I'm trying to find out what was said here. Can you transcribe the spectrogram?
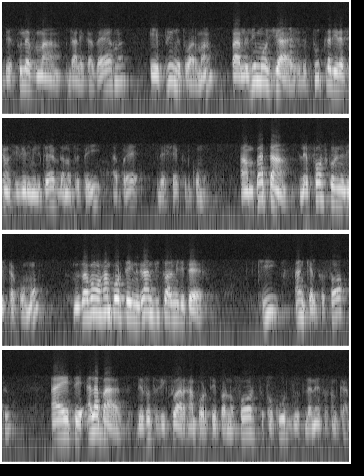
des soulèvements dans les casernes et plus notoirement par le limogeage de toute la direction civile et militaire dans notre pays après l'échec de Como. En battant les forces colonialistes à Como, nous avons remporté une grande victoire militaire qui, en quelque sorte, a été à la base des autres victoires remportées par nos forces au cours de l'année 64.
